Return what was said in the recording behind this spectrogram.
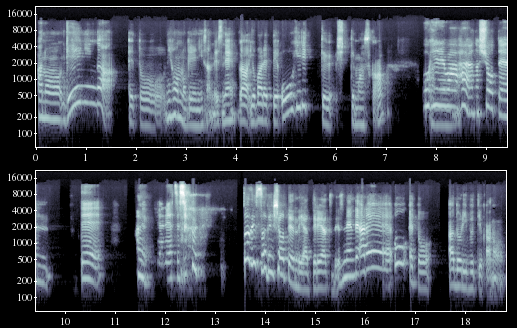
あの、芸人が、えっと、日本の芸人さんですね、が呼ばれて、大喜利って知ってますか大喜利は、はい、あの、商店で、はい。やるやつです。そうです、そうです。商店でやってるやつですね。で、あれを、えっと、アドリブっていうか、あの、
